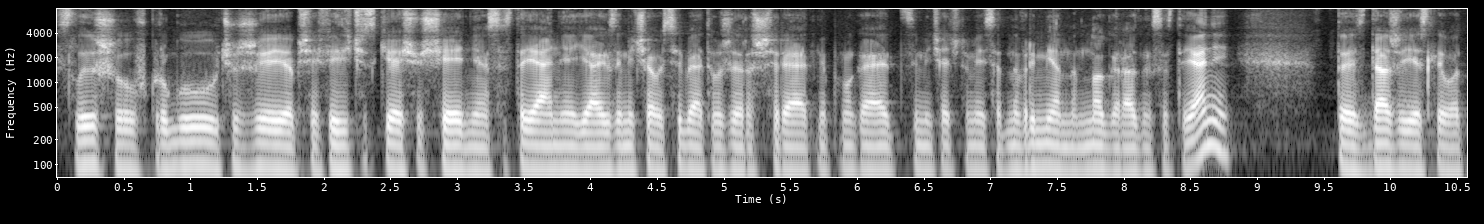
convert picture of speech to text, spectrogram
слышу в кругу чужие вообще физические ощущения, состояния, я их замечаю у себя, это уже расширяет, мне помогает замечать, что у меня есть одновременно много разных состояний. То есть даже если вот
